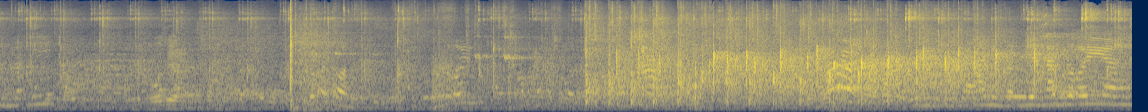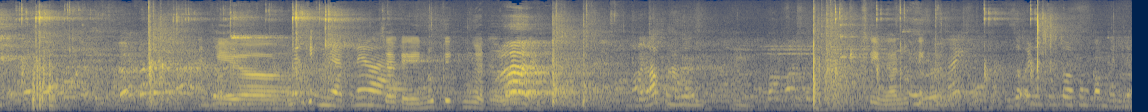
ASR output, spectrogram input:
Dừng lại đi vô duyên rồi rồi hai bình luận viên đang gửi ờ, đang thì gửi ờ, Nguyễn Thị Nguyệt nên là xem cái nút kích nguyệt ở đâu block luôn ừ tìm ra nút kích rồi. Dỗi nên chúng tôi không comment nữa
